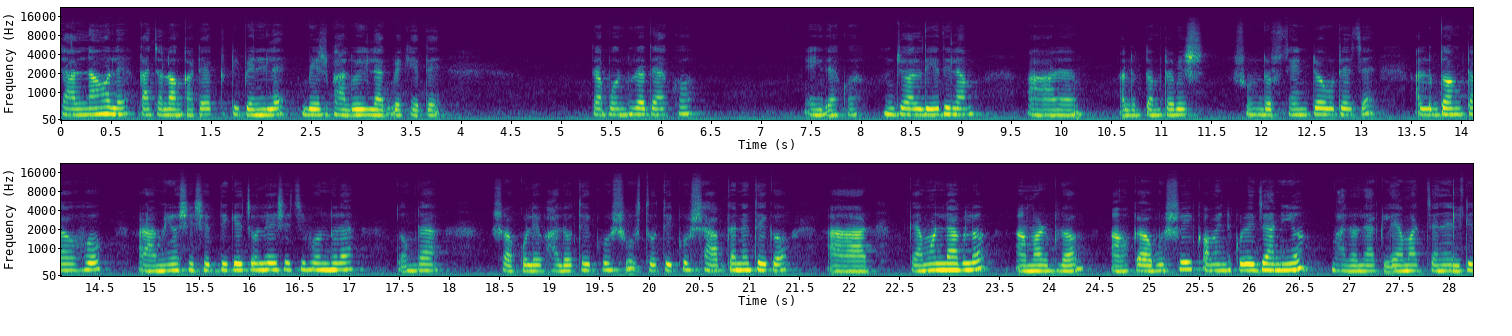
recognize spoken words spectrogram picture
চাল না হলে কাঁচা লঙ্কাটা একটু টিপে নিলে বেশ ভালোই লাগবে খেতে। তা বন্ধুরা দেখো, এই দেখো, জল দিয়ে দিলাম। আর আলুর দমটা বেশ সুন্দর সেন্টও উঠেছে। আলুর দমটাও হোক, আর আমিও শেষের দিকে চলে এসেছি বন্ধুরা। তোমরা সকলে ভালো থেকো, সুস্থ থেকো, সাবধানে থেকো। আর কেমন লাগল আমার ব্লগ, আমাকে অবশ্যই কমেন্ট করে জানিও। ভালো লাগলে আমার চ্যানেলটি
